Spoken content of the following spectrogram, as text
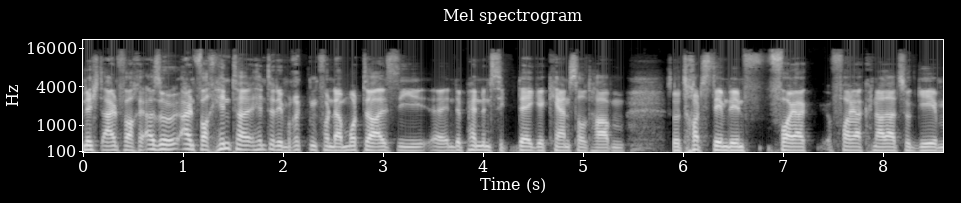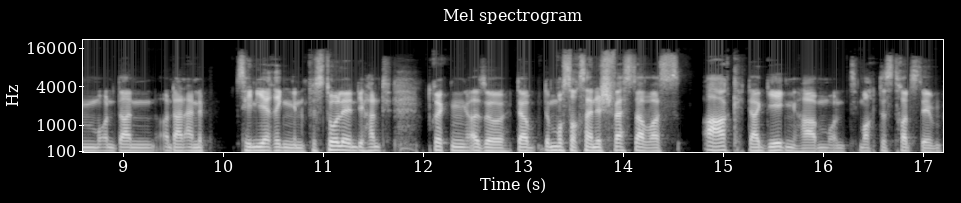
nicht einfach, also einfach hinter, hinter dem Rücken von der Mutter, als sie äh, Independence Day gecancelt haben, so trotzdem den Feuer, Feuerknaller zu geben und dann, und dann eine Zehnjährigen eine Pistole in die Hand drücken. Also da, da muss doch seine Schwester was arg dagegen haben und macht es trotzdem.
